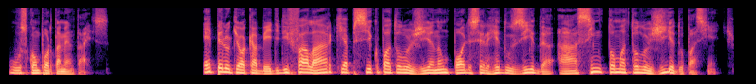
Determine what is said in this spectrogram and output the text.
os comportamentais. É pelo que eu acabei de falar que a psicopatologia não pode ser reduzida à sintomatologia do paciente.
